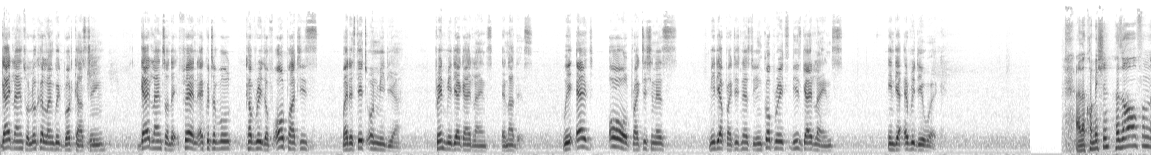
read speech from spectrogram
guidelines for local language broadcasting, guidelines on the fair and equitable coverage of all parties by the state owned media, print media guidelines, and others. We urge all practitioners, media practitioners, to incorporate these guidelines in their everyday work. And the Commission has often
